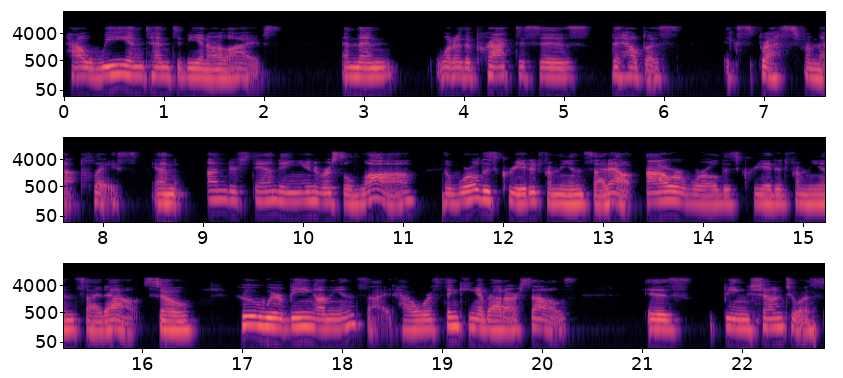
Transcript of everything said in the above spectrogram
how we intend to be in our lives. And then what are the practices that help us express from that place? And understanding universal law, the world is created from the inside out. Our world is created from the inside out. So, who we're being on the inside, how we're thinking about ourselves, is being shown to us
